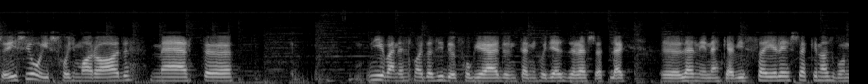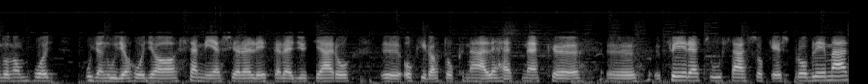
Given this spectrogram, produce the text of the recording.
és jó is, hogy marad, mert nyilván ezt majd az idő fogja eldönteni, hogy ezzel esetleg lennének-e visszaélések. Én azt gondolom, hogy ugyanúgy, ahogy a személyes jelenléttel együtt járó ö, okiratoknál lehetnek ö, ö, félrecsúszások és problémák,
